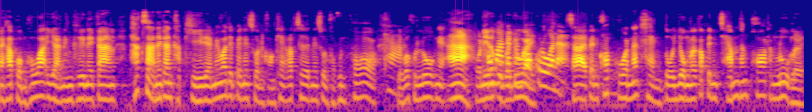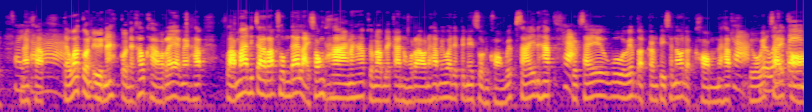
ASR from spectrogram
นะครับผมเพราะว่าอีกอย่างหนึ่งคือในการทักษะในการขับขี่เนี่ยไม่ว่าจะเป็นในส่วนของแขกรับเชิญในส่วนของคุณพ่อ ค่ะ หรือว่าคุณลูกเนี่ยอ่าวันนี้ต้เข้าองมาอุบกัไว้นทั้งด้วครยอบครัวน่ะ ใช่ เป็นครอบครัวนักแข่งตัวยงแล้วก็เป็นแชมป์ทั้งพ่อทั้งลูกเลยใช่นะครับ ค่ะแต่ว่าก่อนอื่นนะ ก่อนจะเข้าข่าวแรกนะครับ สามารถที่จะรับชมได้หลายช่องทางนะครับสำหรับรายการของเรานะครับ ไม่ว่าจะเป็นในส่วนของเว็บไซต์นะครับ ค่ะเว็บไซต์ www.grandprixchannel.com นะครับ ค่ะหรือว่าหรืเว็อบไซต์ว่าจะขเป็นอง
